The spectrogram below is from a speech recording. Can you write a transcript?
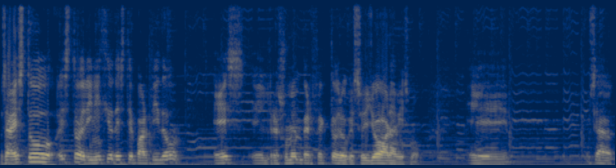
O sea, esto, esto, el inicio de este partido es el resumen perfecto de lo que soy yo ahora mismo. Eh, o sea,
